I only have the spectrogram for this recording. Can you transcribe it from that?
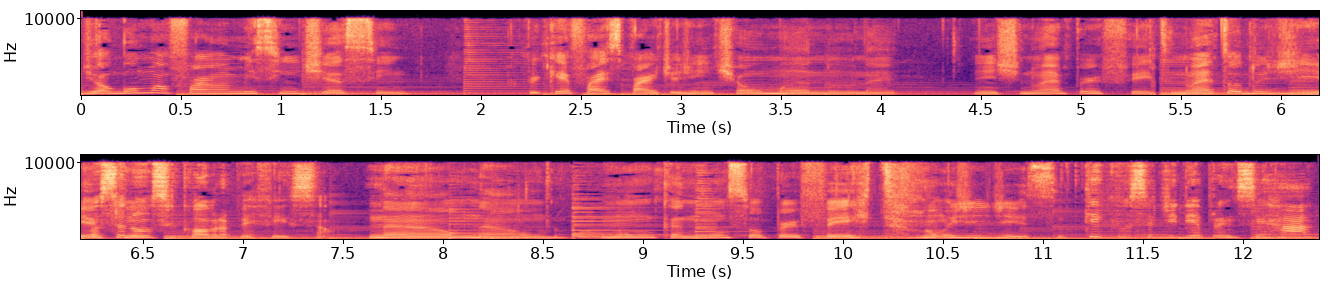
de alguma forma, me sentir assim. Porque faz parte, a gente é humano, né? A gente não é perfeito, não é todo dia. Você que... não se cobra a perfeição? Não, não, nunca, não sou perfeita, longe disso. O que, que você diria para encerrar?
